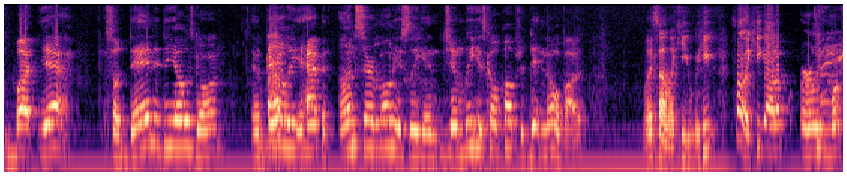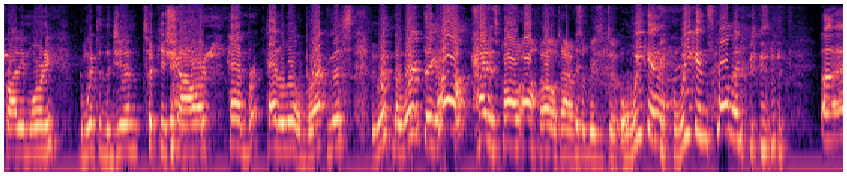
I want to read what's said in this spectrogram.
but yeah, so Dan DiDio is gone, and Bob. apparently it happened unceremoniously, and Jim Lee, his co-publisher, didn't know about it. Well, it sounded like he he sounded like he got up early mo- Friday morning, went to the gym, took his shower, had had a little breakfast, we went to work thinking, oh, Had his phone off all the whole time for some reason too. weekend weekend's coming. Uh,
